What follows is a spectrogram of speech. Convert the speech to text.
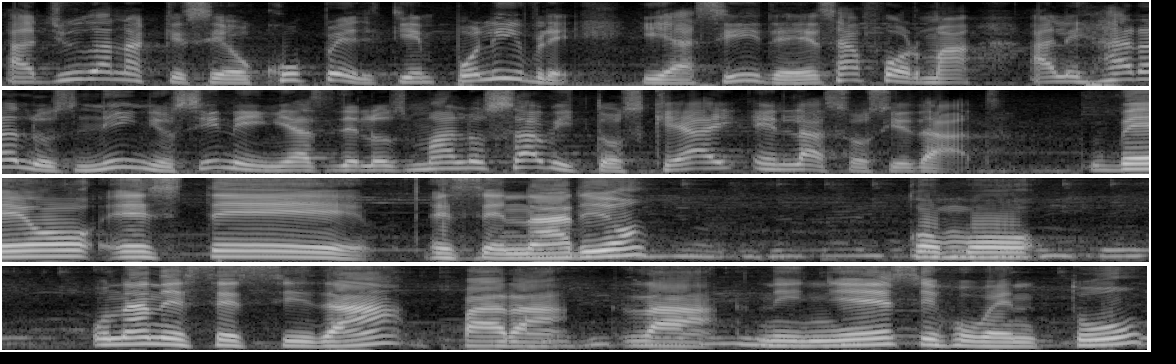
ayudan a que se ocupe el tiempo libre y así de esa forma alejar a los niños y niñas de los malos hábitos que hay en la sociedad. Veo este escenario como una necesidad para la niñez y juventud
